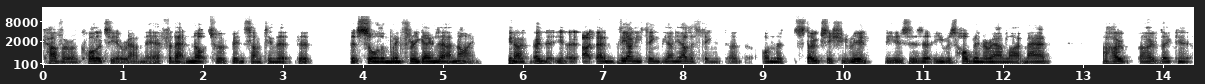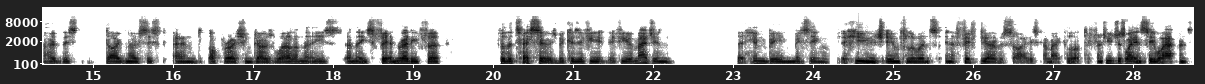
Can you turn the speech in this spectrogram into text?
cover and quality around there for that not to have been something that that that saw them win three games out of nine. You know, and you know, and the only thing, the only other thing uh, on the Stokes issue really is is that he was hobbling around like mad. I hope I hope they can. I hope this diagnosis and operation goes well, and that he's and that he's fit and ready for for the Test series. Because if you if you imagine that him being missing a huge influence in a 50 over side is going to make a lot of difference. You just wait and see what happens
